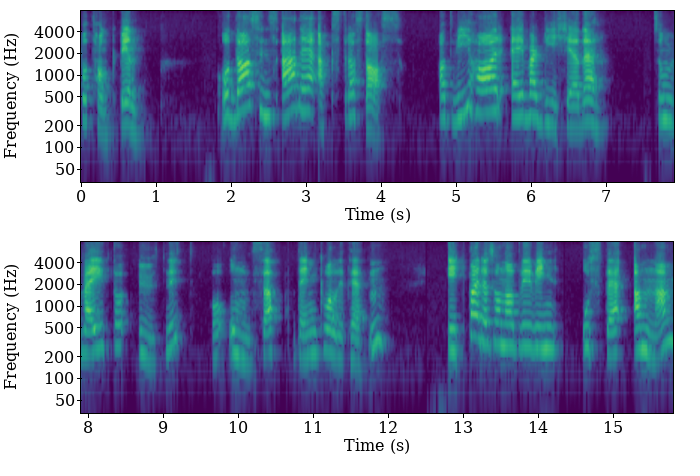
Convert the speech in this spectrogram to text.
på tankbilen. Og da syns jeg det er ekstra stas at vi har ei verdikjede som vet å utnytte og omsette den kvaliteten. Ikke bare sånn at vi vinner oste-NM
